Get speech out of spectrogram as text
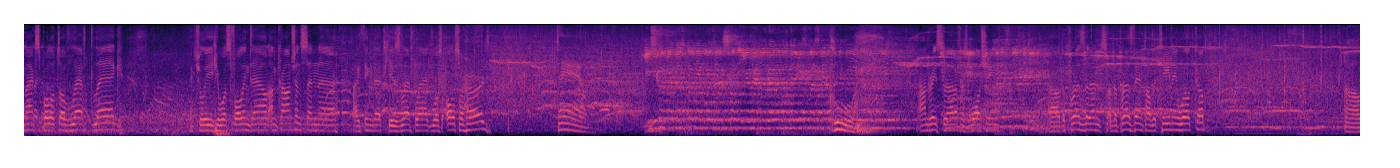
Max Bolotov left leg. Actually, he was falling down unconscious and uh, I think that his left leg was also hurt. Damn. Cool. Andrei Sverov is watching uh, the president, the president of the TNA World Cup uh,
